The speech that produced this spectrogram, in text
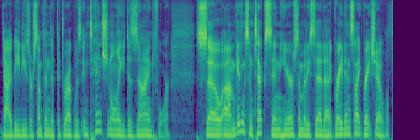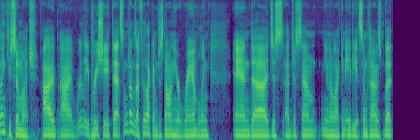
diabetes or something that the drug was intentionally designed for so, um, getting some texts in here. Somebody said, uh, "Great insight, great show." Well, thank you so much. I I really appreciate that. Sometimes I feel like I'm just on here rambling, and uh, just I just sound you know like an idiot sometimes. But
